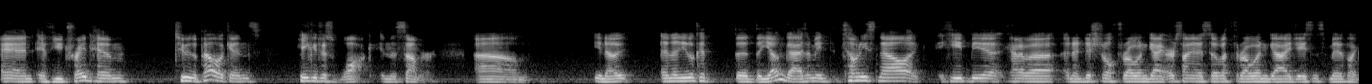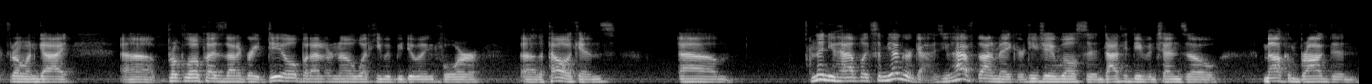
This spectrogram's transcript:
And if you trade him to the Pelicans, he could just walk in the summer. Um, you know, and then you look at the the young guys. I mean, Tony Snell, he'd be a kind of a, an additional throw-in guy. Ersan Ilyasova, throw-in guy. Jason Smith, like throw-in guy. Uh, Brook Lopez is not a great deal, but I don't know what he would be doing for uh, the Pelicans. Um, and then you have like some younger guys. You have Thon Maker, DJ Wilson, Donte DiVincenzo, Malcolm Brogdon,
